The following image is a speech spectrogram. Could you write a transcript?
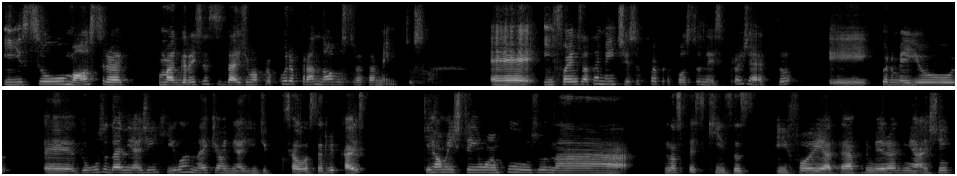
e isso mostra uma grande necessidade de uma procura para novos tratamentos. É, e foi exatamente isso que foi proposto nesse projeto, e por meio é, do uso da linhagem HeLa, né, que é uma linhagem de células cervicais, que realmente tem um amplo uso na, nas pesquisas, e foi até a primeira linhagem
